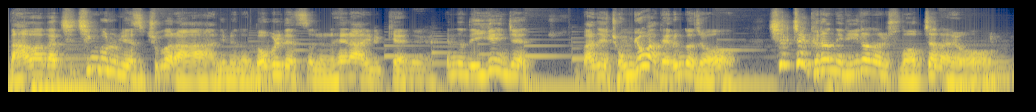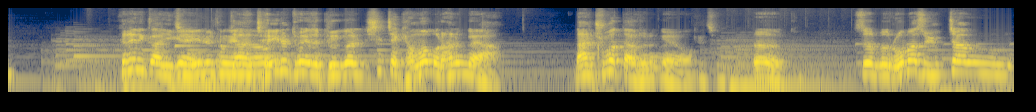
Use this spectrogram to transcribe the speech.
나와 같이 친구를 위해서 죽어라 아니면은 노블 데스를 해라 이렇게 네. 했는데 이게 이제 만약에 종교가 되는 거죠. 실제 그런 일이 일어날 수는 없잖아요. 음. 그러니까 이게 제의를 통해서- 제의를 통해서 그걸 실제 경험을 하는 거야. 난 죽었다 그러는 거예요. 그렇죠. 어. 그래서 뭐 로마서 6장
